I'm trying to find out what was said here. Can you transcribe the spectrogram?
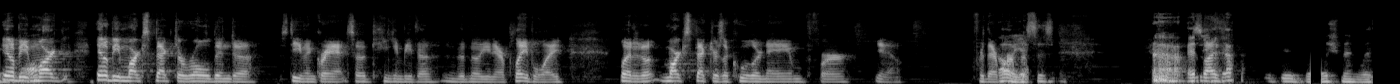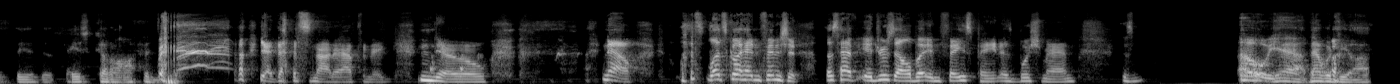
it'll be Mark. It'll be Mark Spector rolled into Stephen Grant, so he can be the the millionaire playboy. But it, Mark Spector's a cooler name for you know for their purposes. Oh, yeah. and so I definitely do Bushman with the the face cut off and. yeah, that's not happening. No. now let's let's go ahead and finish it. Let's have Idris Elba in face paint as Bushman. Is oh yeah, that would be awesome.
